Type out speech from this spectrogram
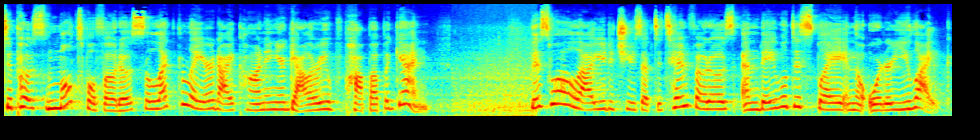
To post multiple photos, select the layered icon and your gallery will pop up again. This will allow you to choose up to 10 photos and they will display in the order you like.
